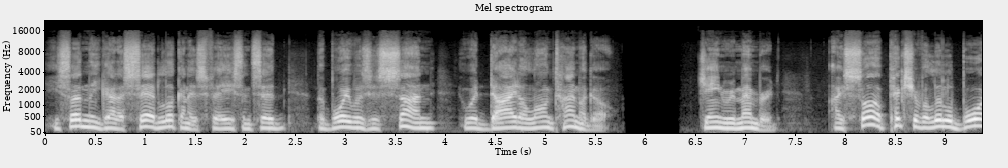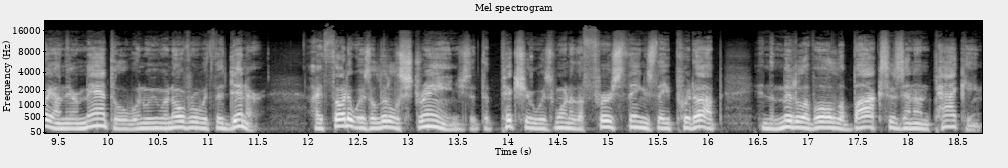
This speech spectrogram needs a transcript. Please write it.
He suddenly got a sad look on his face and said the boy was his son who had died a long time ago. Jane remembered. I saw a picture of a little boy on their mantel when we went over with the dinner. I thought it was a little strange that the picture was one of the first things they put up in the middle of all the boxes and unpacking.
